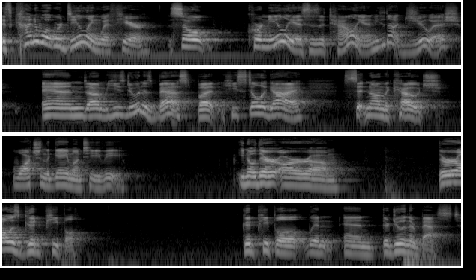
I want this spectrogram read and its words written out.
It's kind of what we're dealing with here. So Cornelius is Italian, he's not Jewish, and um, he's doing his best, but he's still a guy sitting on the couch watching the game on TV. You know, there are um, there are always good people. Good people when and they're doing their best.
